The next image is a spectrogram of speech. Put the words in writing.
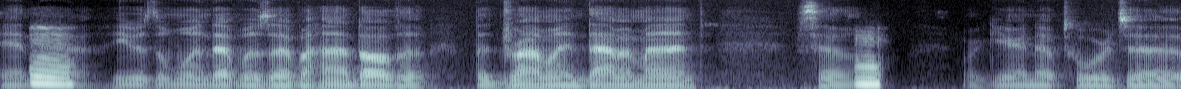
and uh, he was the one that was uh, behind all the the drama in Diamond Mine. So mm. we're gearing up towards uh,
